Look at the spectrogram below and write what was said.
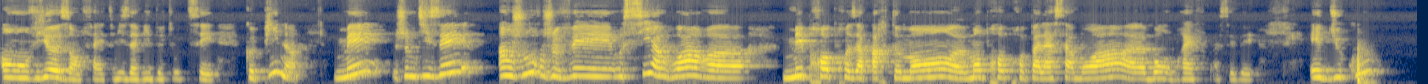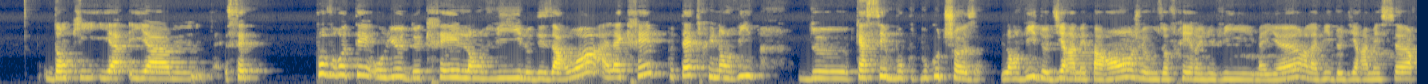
envieuse en fait vis-à-vis -vis de toutes ces copines, mais je me disais un jour je vais aussi avoir euh, mes propres appartements, euh, mon propre palace à moi. Euh, bon bref, c'est des et du coup donc il y a, il y a hum, cette pauvreté, au lieu de créer l'envie, le désarroi, elle a créé peut-être une envie de casser beaucoup, beaucoup de choses. L'envie de dire à mes parents, je vais vous offrir une vie meilleure, l'envie de dire à mes sœurs,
